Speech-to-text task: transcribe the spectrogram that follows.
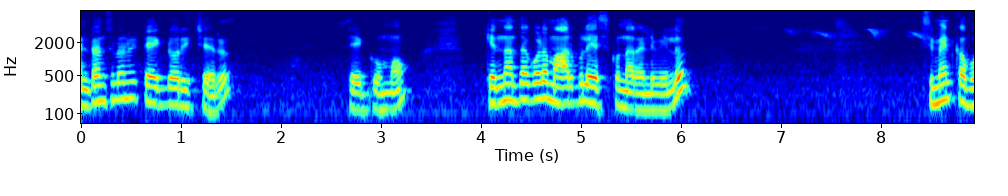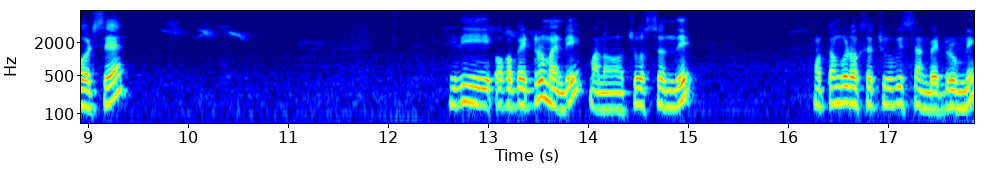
ఎంట్రన్స్లోని టేక్ డోర్ ఇచ్చారు. టేక్ గుమ్మం. కిందంతా కూడా మార్బుల్ వేసుకున్నారండి వీళ్ళు. సిమెంట్ కబోర్డ్సే ఇది ఒక బెడ్రూమ్ అండి. మనం చూస్తుంది. మొత్తం కూడా ఒకసారి చూపిస్తాను బెడ్రూమ్ని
